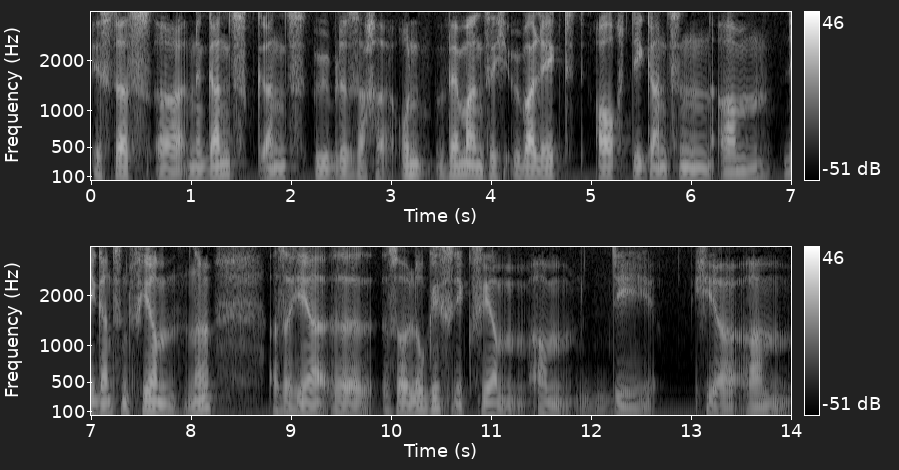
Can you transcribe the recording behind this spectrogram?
ist das äh, eine ganz, ganz üble Sache. Und wenn man sich überlegt, auch die ganzen, ähm, die ganzen Firmen, ne? also hier äh, so Logistikfirmen, ähm, die hier, ähm,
